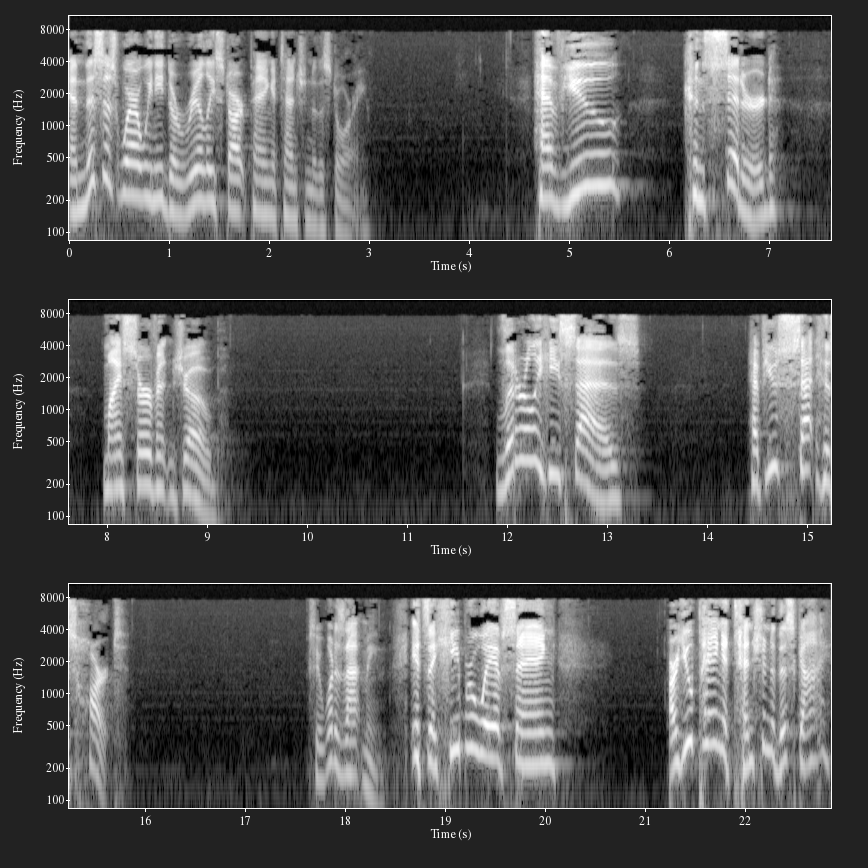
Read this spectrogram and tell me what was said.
and this is where we need to really start paying attention to the story. Have you considered my servant Job? Literally, he says, Have you set his heart? You say, what does that mean? It's a Hebrew way of saying, Are you paying attention to this guy?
